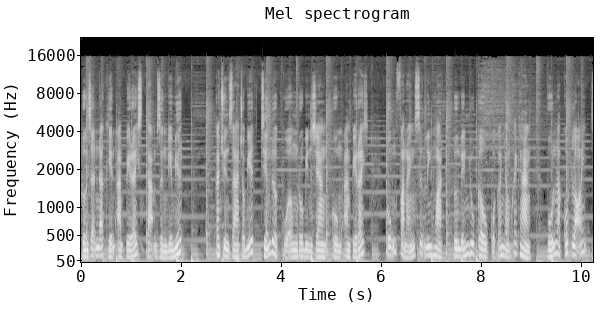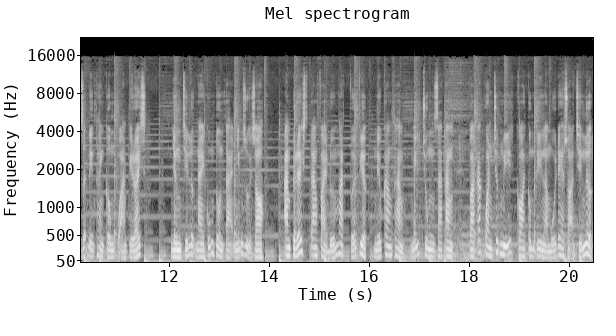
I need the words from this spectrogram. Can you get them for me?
Hướng dẫn đã khiến Amperex tạm dừng niêm yết. Các chuyên gia cho biết chiến lược của ông Robin Zhang cùng Amperex cũng phản ánh sự linh hoạt hướng đến nhu cầu của các nhóm khách hàng vốn là cốt lõi dẫn đến thành công của Amperex. Nhưng chiến lược này cũng tồn tại những rủi ro Amperex đang phải đối mặt với việc nếu căng thẳng Mỹ-Trung gia tăng và các quan chức Mỹ coi công ty là mối đe dọa chiến lược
